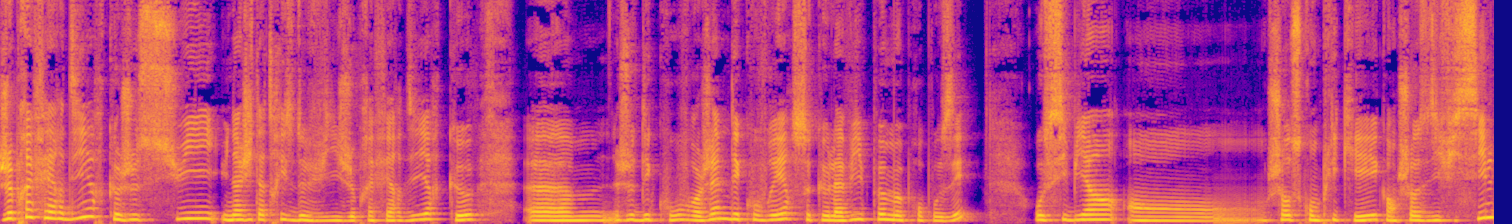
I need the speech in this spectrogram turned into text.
Je préfère dire que je suis une agitatrice de vie. Je préfère dire que euh, je découvre, j'aime découvrir ce que la vie peut me proposer, aussi bien en choses compliquées qu'en choses difficiles.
